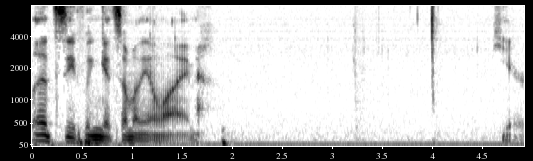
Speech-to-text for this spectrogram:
Let's see if we can get somebody on the line. Here.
